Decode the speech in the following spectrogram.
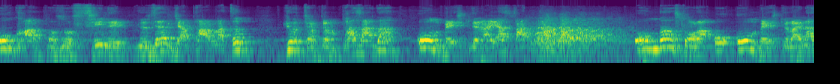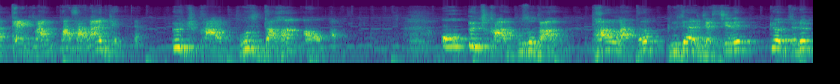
O karpuzu silip güzelce parlatıp götürdüm pazarda 15 liraya sattım. Ondan sonra o 15 lirayla tekrar pazara gittim. Üç karpuz daha aldım. O üç karpuzu da parlatıp güzelce silip götürüp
